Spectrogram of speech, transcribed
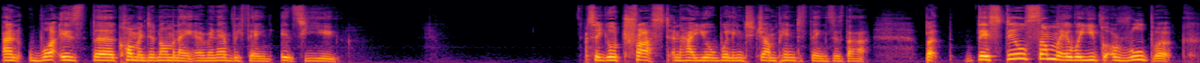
And what is the common denominator in everything? It's you. So your trust and how you're willing to jump into things is that. But there's still somewhere where you've got a rule book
